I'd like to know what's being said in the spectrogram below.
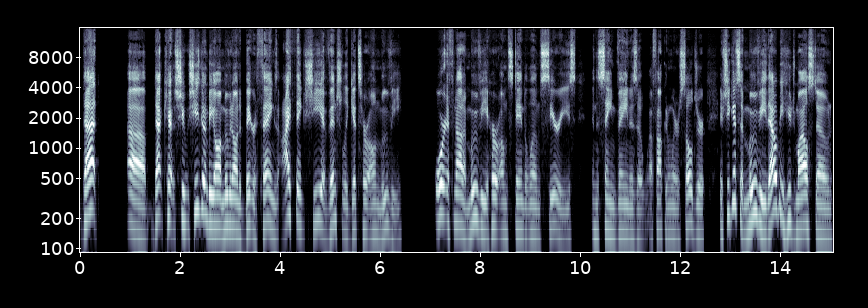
that uh that she she's going to be on moving on to bigger things. I think she eventually gets her own movie, or if not a movie, her own standalone series in the same vein as a, a Falcon Winter Soldier. If she gets a movie, that would be a huge milestone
